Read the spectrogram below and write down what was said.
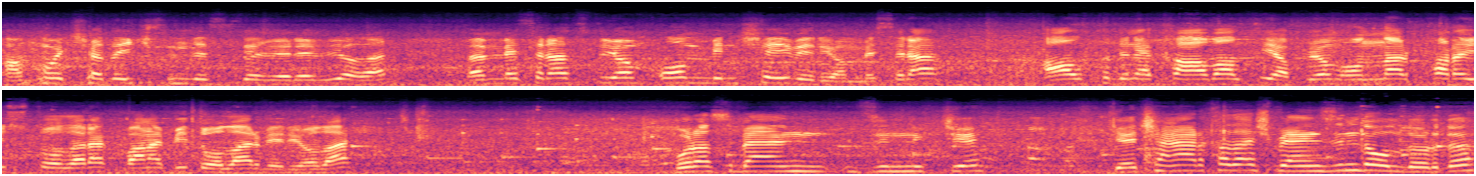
Kamboçya'da ikisini de size verebiliyorlar. Ben mesela tutuyorum 10 bin şey veriyorum mesela. 6 bine kahvaltı yapıyorum. Onlar para üstü olarak bana 1 dolar veriyorlar. Burası benzinlikçi. Geçen arkadaş benzin doldurdu.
